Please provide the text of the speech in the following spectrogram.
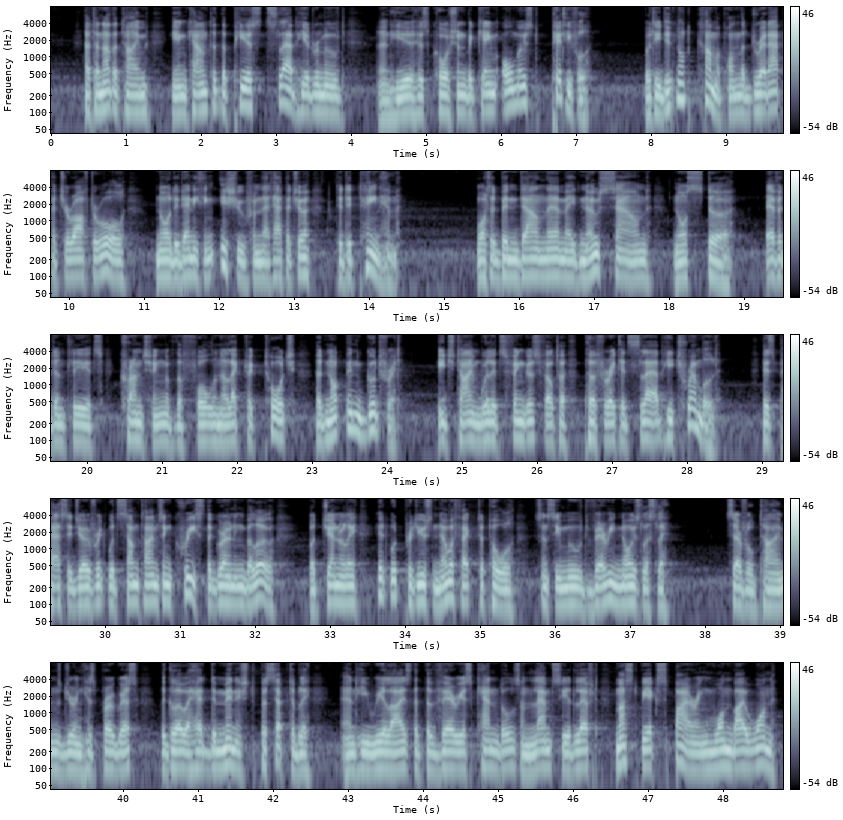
At another time, he encountered the pierced slab he had removed, and here his caution became almost pitiful. But he did not come upon the dread aperture after all, nor did anything issue from that aperture to detain him. What had been down there made no sound nor stir. Evidently, its crunching of the fallen electric torch had not been good for it. Each time Willett's fingers felt a perforated slab, he trembled. His passage over it would sometimes increase the groaning below, but generally it would produce no effect at all, since he moved very noiselessly. Several times during his progress, the glow ahead diminished perceptibly, and he realized that the various candles and lamps he had left must be expiring one by one.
